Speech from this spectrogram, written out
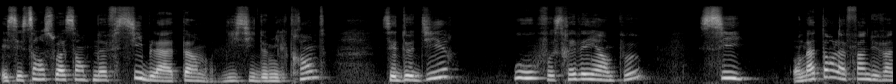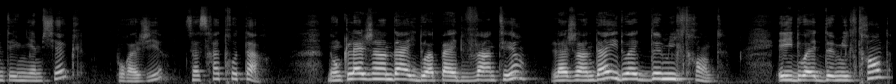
et ces 169 cibles à atteindre d'ici 2030, c'est de dire, ouh, il faut se réveiller un peu, si on attend la fin du 21e siècle, pour agir, ça sera trop tard. Donc l'agenda, il ne doit pas être 21, l'agenda, il doit être 2030. Et il doit être 2030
